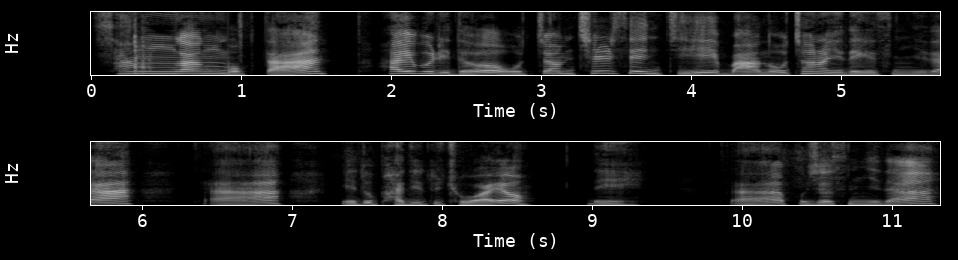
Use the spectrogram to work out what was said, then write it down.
상각 목단 하이브리드 5.7cm 15,000원이 되겠습니다. 자, 얘도 바디도 좋아요. 네. 자, 보셨습니다.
